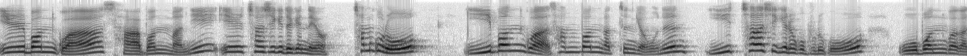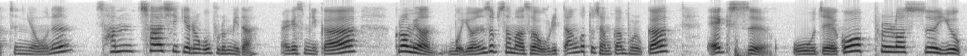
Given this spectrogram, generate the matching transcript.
1번과 4번만이 1차식이 되겠네요. 참고로 2번과 3번 같은 경우는 2차식이라고 부르고 5번과 같은 경우는 3차식이라고 부릅니다. 알겠습니까? 그러면 뭐 연습 삼아서 우리 딴 것도 잠깐 볼까? x 5제곱 플러스 6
